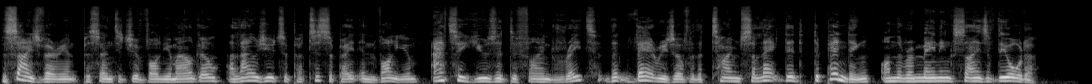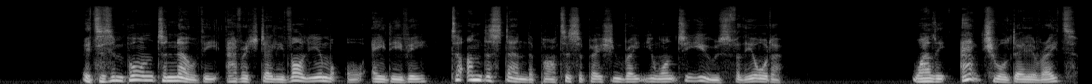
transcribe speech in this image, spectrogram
The size variant percentage of volume algo allows you to participate in volume at a user-defined rate that varies over the time selected depending on the remaining size of the order. It is important to know the average daily volume, or ADV, to understand the participation rate you want to use for the order. While the actual daily rate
